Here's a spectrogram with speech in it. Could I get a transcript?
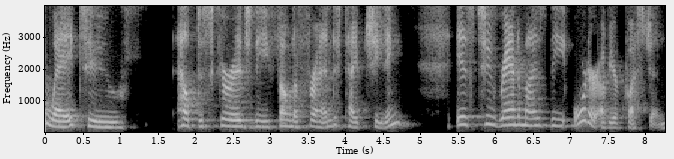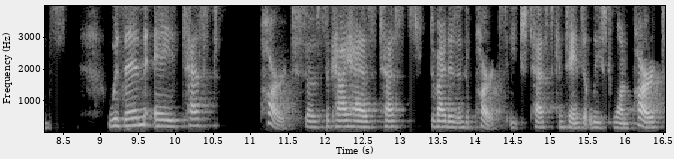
way to help discourage the phone a friend type cheating is to randomize the order of your questions within a test part. So Sakai has tests divided into parts. Each test contains at least one part.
